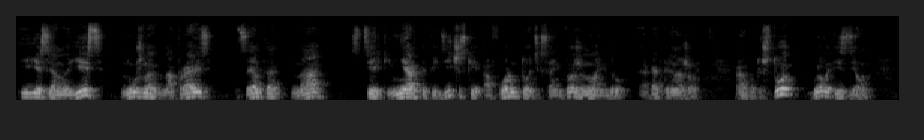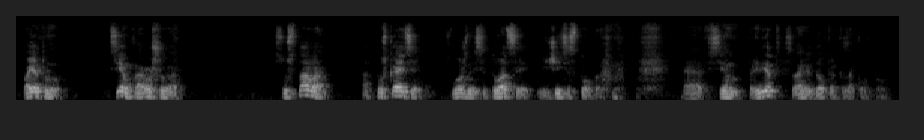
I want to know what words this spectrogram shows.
И если оно есть, нужно направить пациента на стельки. Не ортопедические, а форм тотикс. Они тоже, ну, они друг, как тренажер работают. Что было и сделано. Поэтому всем хорошего сустава. Отпускайте сложные ситуации, лечите стопы. Всем привет, с вами доктор Казаков был.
